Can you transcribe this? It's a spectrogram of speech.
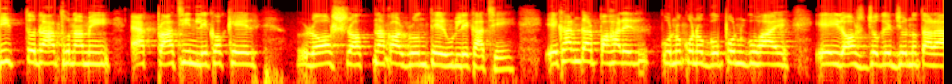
নিত্যনাথ নামে এক প্রাচীন লেখকের রস রত্নাকর গ্রন্থের উল্লেখ আছে। এখানকার পাহাড়ের কোনো কোনো গোপন গুহায় এই রসযোগের জন্য তারা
